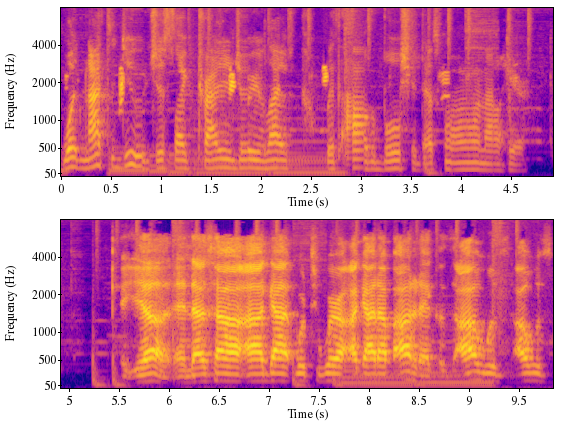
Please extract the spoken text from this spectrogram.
what not to do. Just like try to enjoy your life without the bullshit that's going on out here. Yeah, and that's how I got to where I got up out of that because I was I was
